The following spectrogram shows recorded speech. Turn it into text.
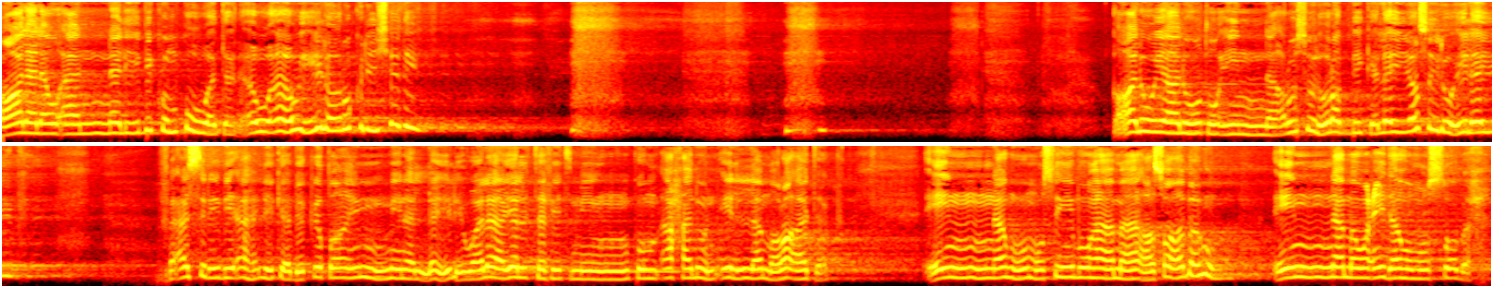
قال لو أن لي بكم قوة أو آوي إلى ركن شديد. قالوا يا لوط إن رسل ربك لن يصلوا إليك. فأسر بأهلك بقطع من الليل ولا يلتفت منكم أحد إلا امرأتك. إنه مصيبها ما أصابهم. إن موعدهم الصبح.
